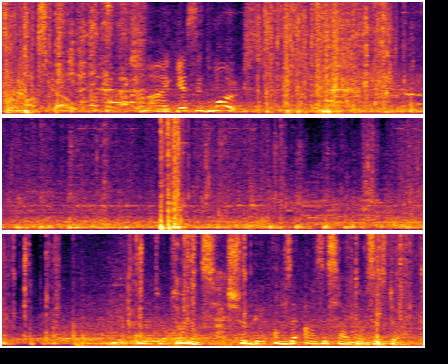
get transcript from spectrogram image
From Moscow. I guess it works. Metro tunnels should be on the other side of this door.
